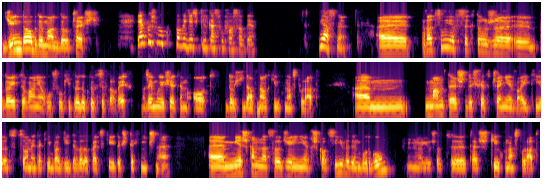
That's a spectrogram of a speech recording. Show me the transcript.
Dzień dobry, Magdo, cześć. Jakbyś mógł powiedzieć kilka słów o sobie? Jasne. E, pracuję w sektorze y, projektowania usług i produktów cyfrowych. Zajmuję się tym od dość dawna, od kilkunastu lat. Mam też doświadczenie w IT od strony takiej bardziej deweloperskiej, dość techniczne. E, mieszkam na co dzień w Szkocji, w Edynburgu, no, już od y, też kilkunastu lat.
